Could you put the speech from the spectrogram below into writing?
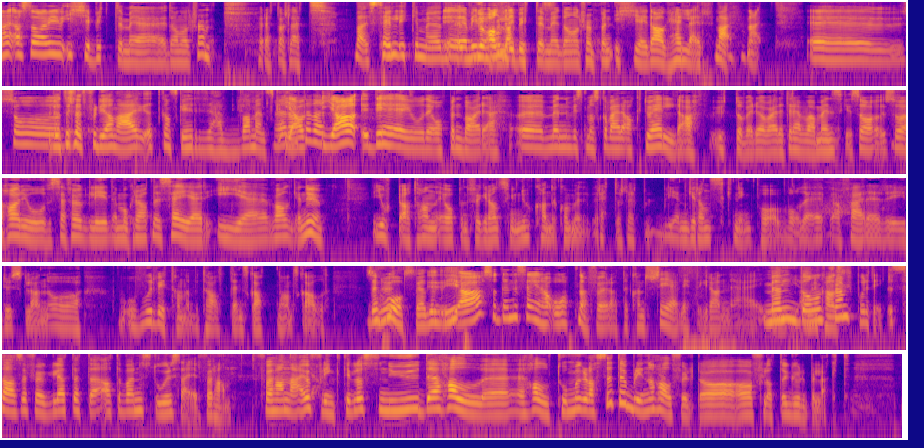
Nei, altså, jeg vil jo ikke bytte med Donald Trump, rett og slett. Nei, selv ikke med Jeg vil jo aldri bytte med Donald Trump, men ikke i dag heller. Nei. Nei. Eh, så Rett og slett fordi han er et ganske ræva menneske? Ja, ja, det er jo det åpenbare. Uh, men hvis man skal være aktuell da, utover det å være et ræva menneske, så, så, har jo selvfølgelig demokratene seier i uh, valget nå gjort at han er åpen for gransking. Nå kan det komme rett og slett bli en granskning på både affærer i Russland og, og hvorvidt han har betalt den skatten han skal. Så det håper jeg det blir. Ja, så denne seieren har åpna for at det kan skje litt grann eh, Men Donald Trump politikk. sa selvfølgelig at, dette, at, det var en stor seier for han. For han er jo flink til å snu det halv, halvtomme glasset til å bli noe halvfullt og, og flott og gullbelagt.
